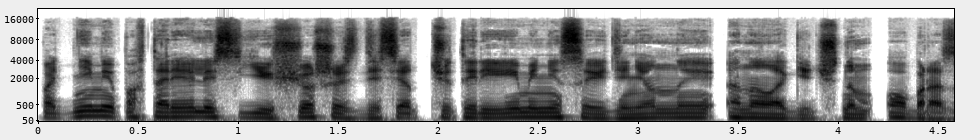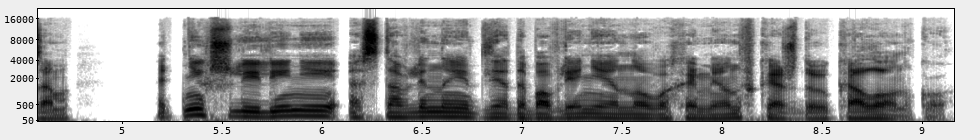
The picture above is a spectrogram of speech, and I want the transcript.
Под ними повторялись еще 64 имени, соединенные аналогичным образом — от них шли линии, оставленные для добавления новых имен в каждую колонку.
